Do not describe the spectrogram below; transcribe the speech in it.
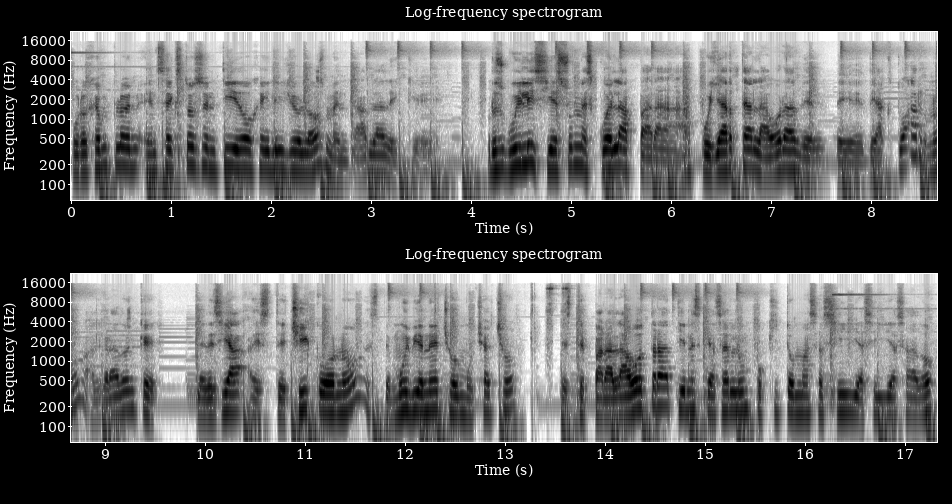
por ejemplo, en, Sexto Sentido, Haley Joel Osment habla de que Bruce Willis sí es una escuela para apoyarte a la hora de, de actuar, ¿no? Al grado en que le decía, este chico, ¿no? Este, muy bien hecho, muchacho. Este, para la otra tienes que hacerle un poquito más así y así y asado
